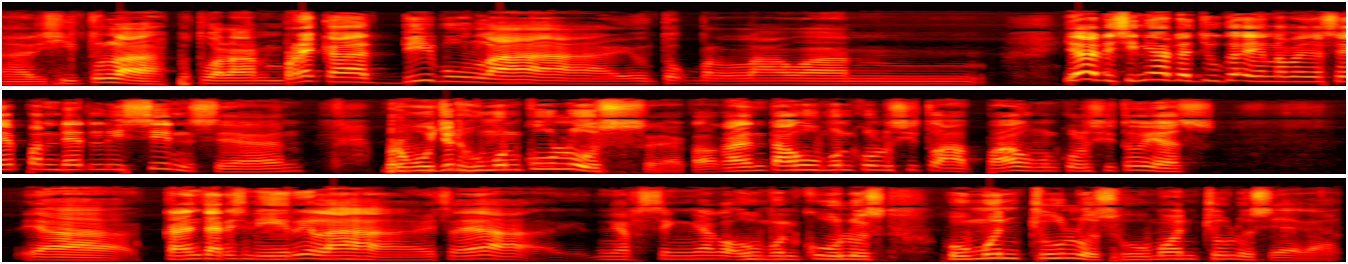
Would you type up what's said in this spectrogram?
Nah, di situlah petualangan mereka dimulai untuk melawan. Ya, di sini ada juga yang namanya Seven Deadly Sins ya, berwujud homunculus. Ya, kalau kalian tahu homunculus itu apa, homunculus itu ya, ya kalian cari sendiri lah. Saya nyersingnya kok homunculus, homunculus, homunculus ya kan.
